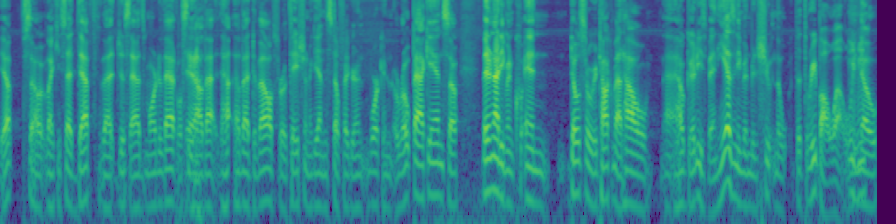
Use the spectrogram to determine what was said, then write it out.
Yep. So, like you said, depth that just adds more to that. We'll see Yeah. how that how that develops. Rotation again, still figuring working a rope back in. So they're not even. qu- And Dotzler, we were talking about how uh, how good he's been. He hasn't even been shooting the the three ball well. Mm-hmm. We know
